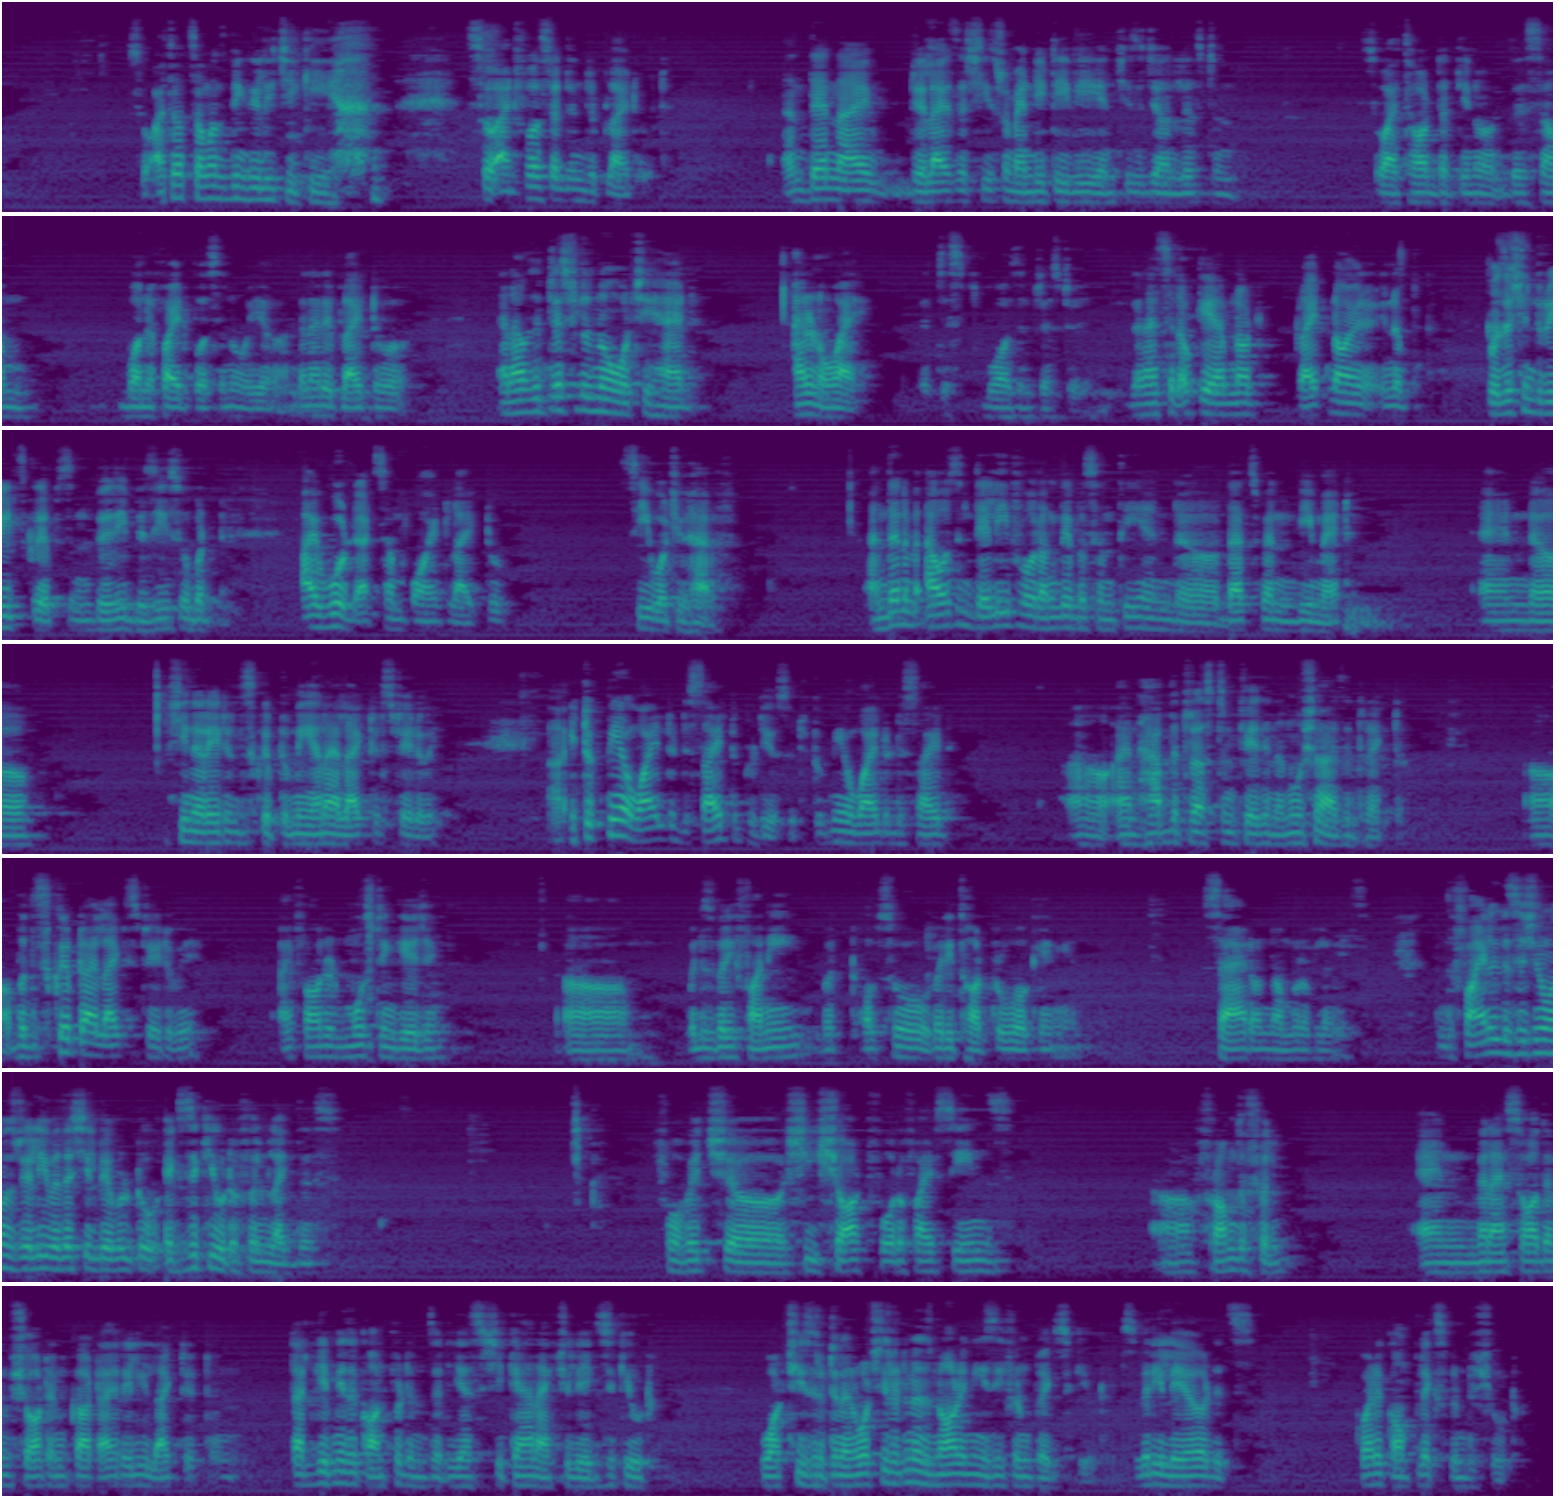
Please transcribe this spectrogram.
So I thought someone's being really cheeky. so at first I didn't reply to it. And then I realized that she's from NDTV and she's a journalist. And so I thought that, you know, there's some bona fide person over here. And then I replied to her. And I was interested to know what she had. I don't know why. I just was interested. Then I said, okay, I'm not right now in a position to read scripts and very busy. So, but I would at some point like to see what you have. And then I was in Delhi for Rang De Basanti, and uh, that's when we met. And uh, she narrated the script to me, and I liked it straight away. Uh, it took me a while to decide to produce it. It took me a while to decide uh, and have the trust and faith in Anusha as a director. Uh, but the script I liked straight away. I found it most engaging. Um, it is very funny, but also very thought-provoking and sad on a number of levels. And the final decision was really whether she'll be able to execute a film like this for which uh, she shot four or five scenes uh, from the film. And when I saw them shot and cut, I really liked it. And that gave me the confidence that yes, she can actually execute what she's written. And what she's written is not an easy film to execute. It's very layered, it's quite a complex film to shoot.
